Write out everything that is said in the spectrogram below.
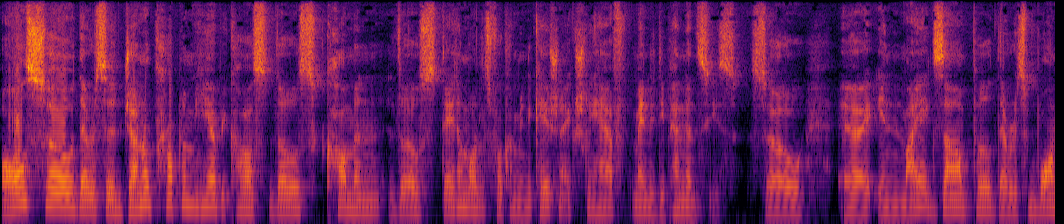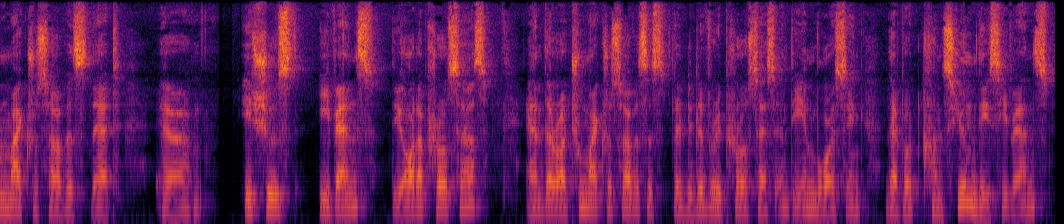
also, there is a general problem here because those common, those data models for communication actually have many dependencies. So uh, in my example, there is one microservice that um, issues events, the order process, and there are two microservices, the delivery process and the invoicing, that would consume these events.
